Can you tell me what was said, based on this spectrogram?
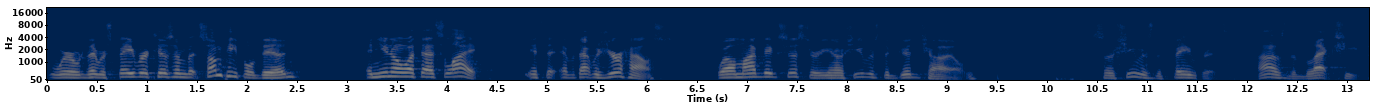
where there was favoritism, but some people did, and you know what that's like if, the, if that was your house. Well, my big sister, you know, she was the good child, so she was the favorite. I was the black sheep.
